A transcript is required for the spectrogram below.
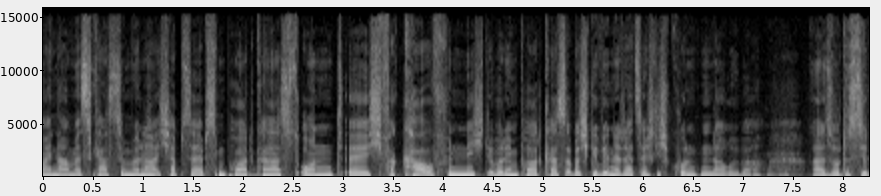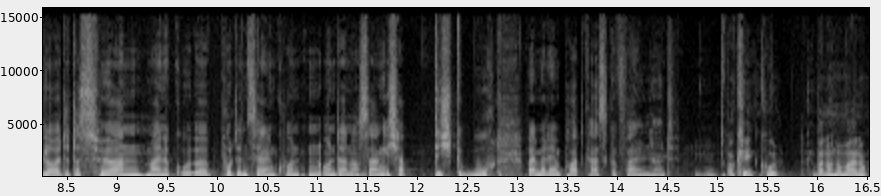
Mein Name ist Kerstin Müller. Ich habe selbst einen Podcast und ich verkaufe nicht über den Podcast, aber ich gewinne tatsächlich Kunden darüber. Mhm. Also, dass die Leute das hören, meine äh, potenziellen Kunden, und dann auch sagen, ich habe dich gebucht, weil mir dein Podcast gefallen hat. Mhm. Okay, cool. War noch eine Meinung?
